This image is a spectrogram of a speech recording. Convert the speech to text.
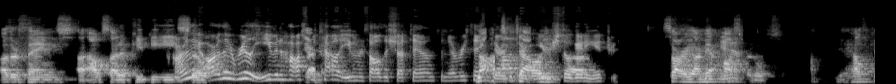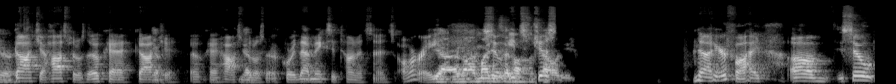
other things uh, outside of PPE. are so, they? Are they really even hospitality? Even with all the shutdowns and everything, Not hospitality, You're still uh, getting interest. sorry, I meant Yeah. hospitals, yeah, healthcare. Gotcha. Hospitals. Okay. Gotcha. Okay. Hospitals are recorded. That makes a ton of sense. All right. Yeah, I, I might have So said it's just- hospitality. No, you're fine. Um, so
